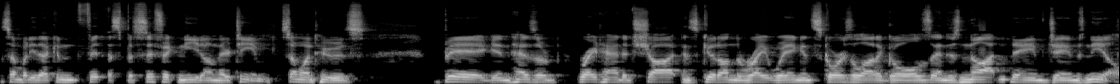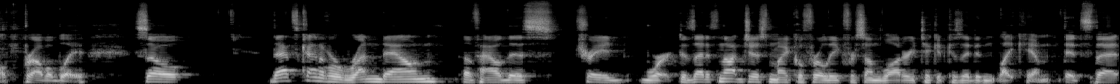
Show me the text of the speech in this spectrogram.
somebody that can fit a specific need on their team. Someone who's big and has a right-handed shot and is good on the right wing and scores a lot of goals and is not named James Neal probably. So that's kind of a rundown of how this trade worked. Is that it's not just Michael Frolik for some lottery ticket because they didn't like him. It's that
